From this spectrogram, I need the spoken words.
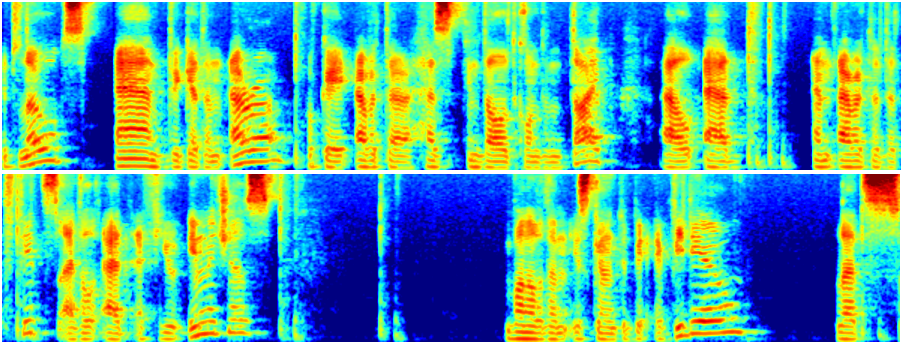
It loads and we get an error. Okay, avatar has invalid content type. I'll add an avatar that fits. I will add a few images. One of them is going to be a video. Let's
